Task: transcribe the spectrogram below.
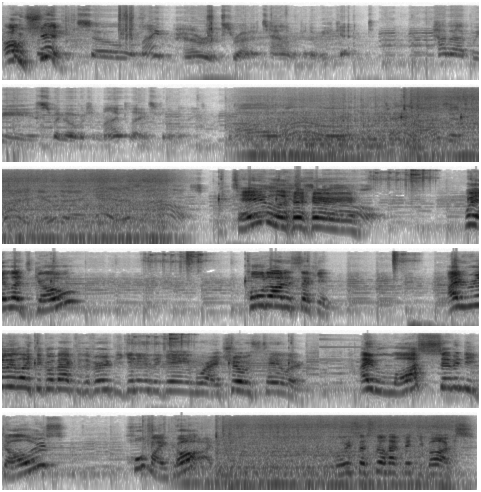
Oh shit! Wait, so my parents are out of town for the weekend. How about we swing over to my place for the night? Oh, Taylor's invited you to his house. Taylor! Wait, let's go? Hold on a second. I'd really like to go back to the very beginning of the game where I chose Taylor. I lost $70? Oh my god. At least I still have 50 bucks.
